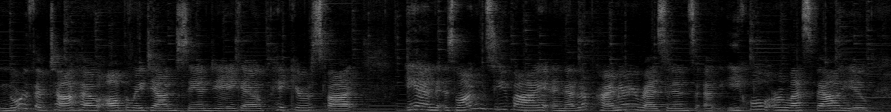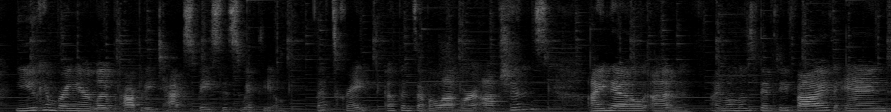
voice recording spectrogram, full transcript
north of Tahoe, all the way down to San Diego, pick your spot. And as long as you buy another primary residence of equal or less value, you can bring your low property tax basis with you. That's great. Opens up a lot more options. I know um, I'm almost 55 and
